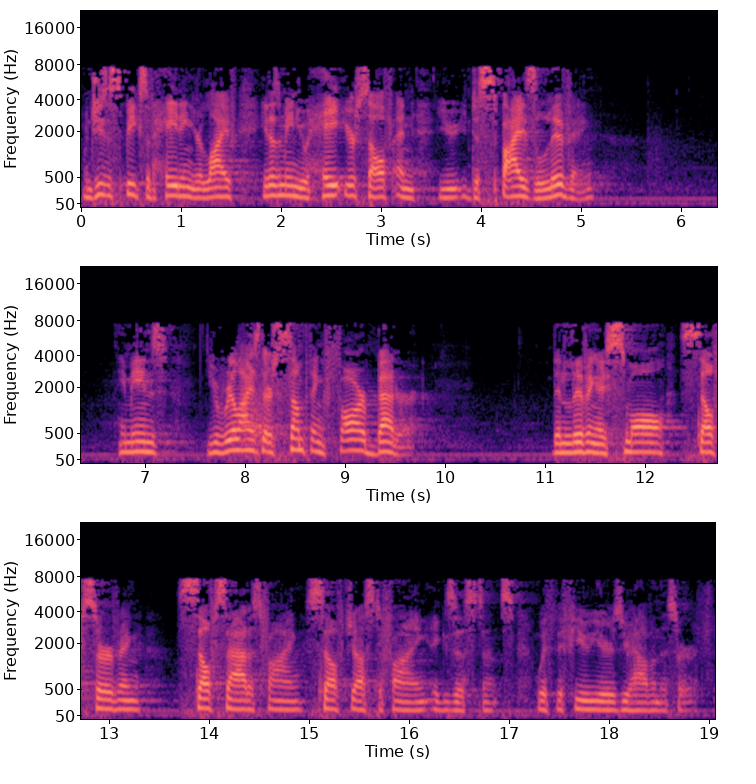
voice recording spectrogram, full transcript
When Jesus speaks of hating your life, he doesn't mean you hate yourself and you despise living. He means you realize there's something far better than living a small, self-serving, self-satisfying, self-justifying existence with the few years you have on this earth.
